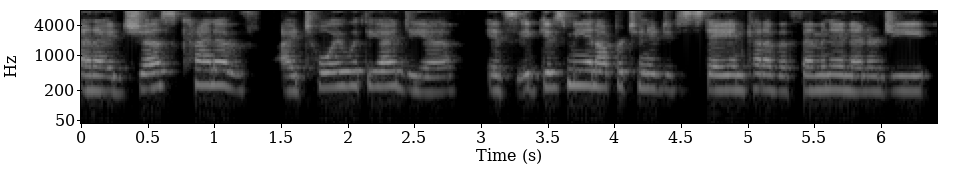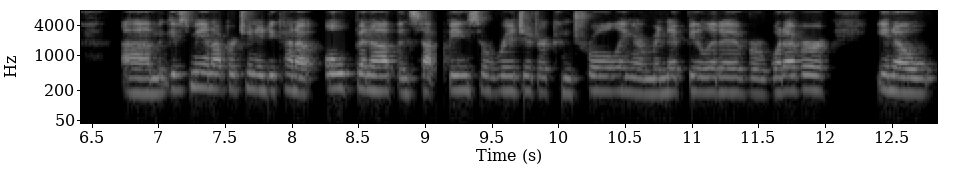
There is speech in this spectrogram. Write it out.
And i just kind of i toy with the idea it's it gives me an opportunity to stay in kind of a feminine energy um, it gives me an opportunity to kind of open up and stop being so rigid or controlling or manipulative or whatever you know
